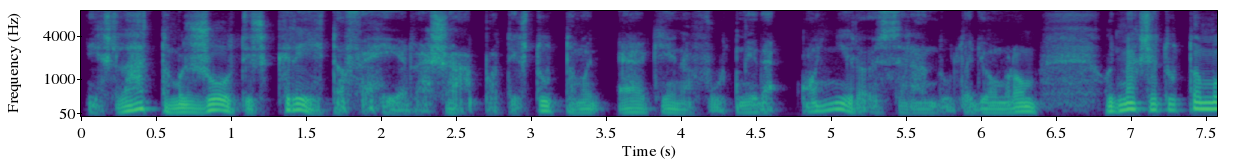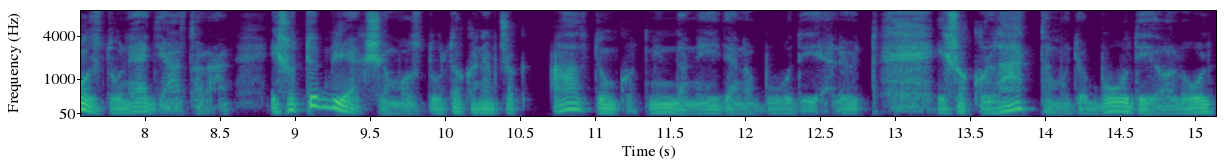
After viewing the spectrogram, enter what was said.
és láttam, hogy Zsolt is kréta fehérre sápat, és tudtam, hogy el kéne futni, de annyira összerándult a gyomrom, hogy meg se tudtam mozdulni egyáltalán, és a többiek sem mozdultak, hanem csak álltunk ott mind a négyen a bódi előtt, és akkor láttam, hogy a bódi alól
